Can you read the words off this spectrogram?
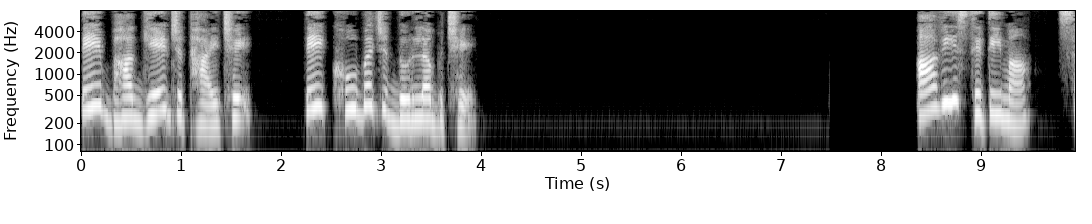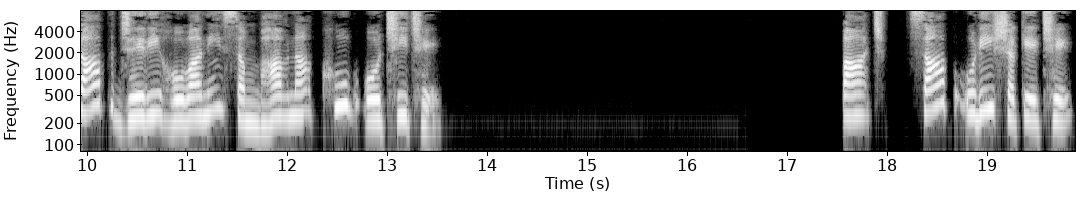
તે ભાગ્યે જ થાય છે. તે ખૂબ જ દુર્લભ છે. આવી સ્થિતિમાં, સાપ ઝેરી હોવાની સંભાવના ખૂબ ઓછી છે. પાંચ, સાપ ઉડી શકે છે.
